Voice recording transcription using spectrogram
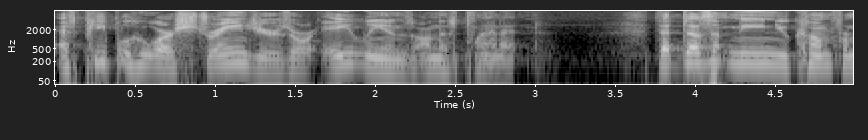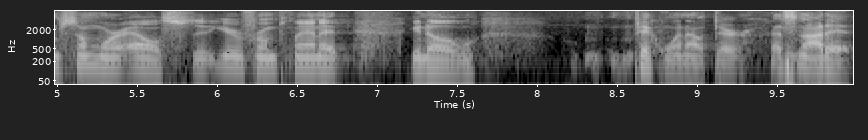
as people who are strangers or aliens on this planet. That doesn't mean you come from somewhere else, that you're from planet, you know, pick one out there. That's not it.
